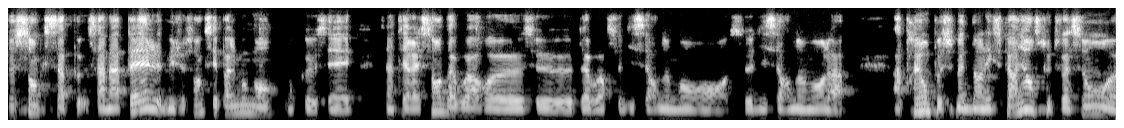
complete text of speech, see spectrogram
je sens que ça peut ça m'appelle mais je sens que c'est pas le moment. Donc euh, c'est intéressant d'avoir ce d'avoir ce discernement ce discernement là après on peut se mettre dans l'expérience. De toute façon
